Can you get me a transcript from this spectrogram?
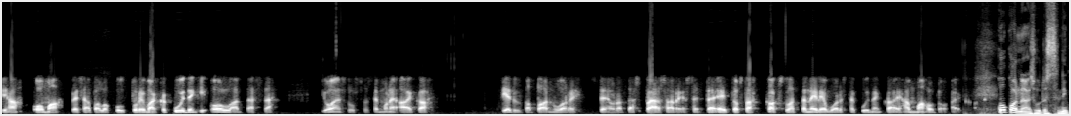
ihan oma pesäpallokulttuuri, vaikka kuitenkin ollaan tässä Joensuussa semmoinen aika tietyllä tapaa nuori seura tässä pääsarjassa, että ei tuosta 2004 vuodesta kuitenkaan ihan mahdoton aikaa. Kokonaisuudessa niin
